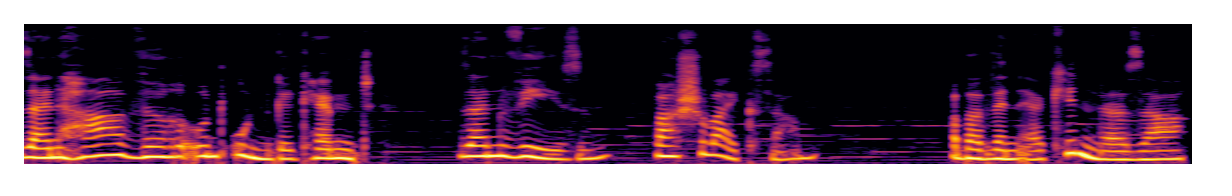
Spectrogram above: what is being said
sein Haar wirr und ungekämmt, sein Wesen war schweigsam aber wenn er Kinder sah,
